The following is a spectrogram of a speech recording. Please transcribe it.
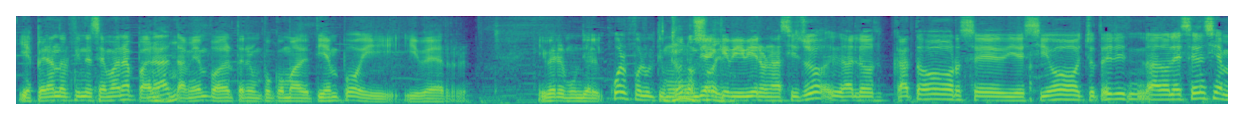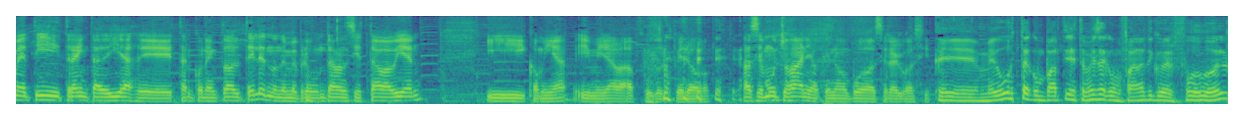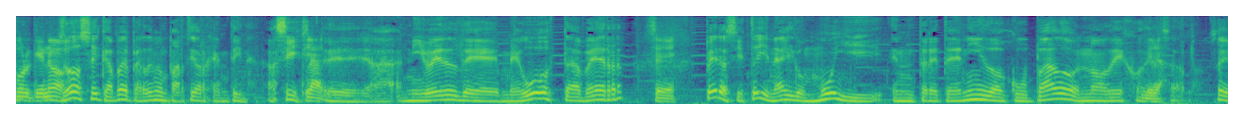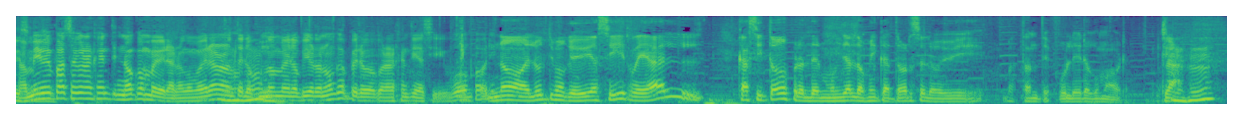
y esperando el fin de semana para también poder tener un poco más de tiempo y ver y ver el mundial. ¿Cuál fue el último mundial que vivieron así? Yo a los 14, 18, en la adolescencia metí 30 días de estar conectado al tele en donde me preguntaban si estaba bien y comía y miraba fútbol, pero hace muchos años que no puedo hacer algo así. Eh, me gusta compartir esta mesa con fanáticos del fútbol. porque no? Yo soy capaz de perderme un partido de Argentina, así, claro. Eh, a nivel de me gusta ver. Sí. Pero si estoy en algo muy entretenido, ocupado, no dejo de hacerlo. a mí me pasa con Argentina, no con Belgrano, con Belgrano no, me lo pierdo nunca, pero con Argentina sí. ¿Vos, No, el último que viví así, real, casi todos, pero el del Mundial 2014 lo viví bastante fulero como ahora. Claro.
